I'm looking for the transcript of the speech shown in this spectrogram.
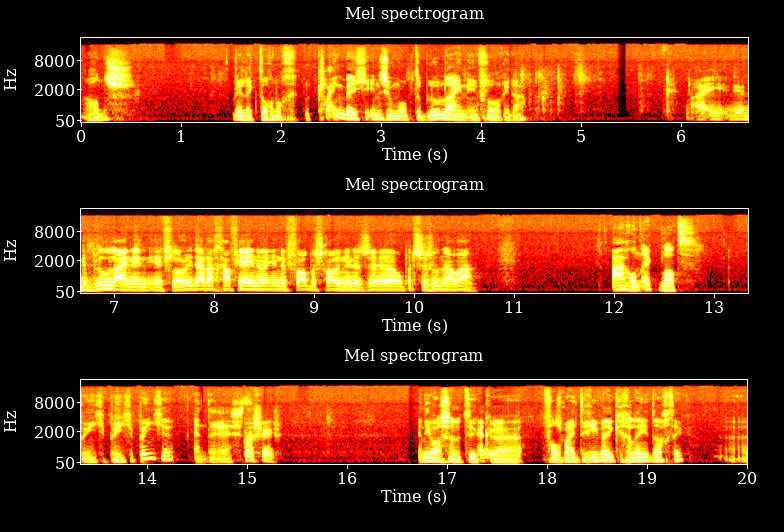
Hans, wil ik toch nog een klein beetje inzoomen op de Blue Line in Florida. Nou, de, Blue Line in, in, Florida, dat gaf je in de, in de voorbeschouwing in het, uh, op het seizoen al aan. Aaron Ekblad, puntje, puntje, puntje en de rest. Precies. En die was er natuurlijk en, uh, volgens mij drie weken geleden, dacht ik. Uh,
